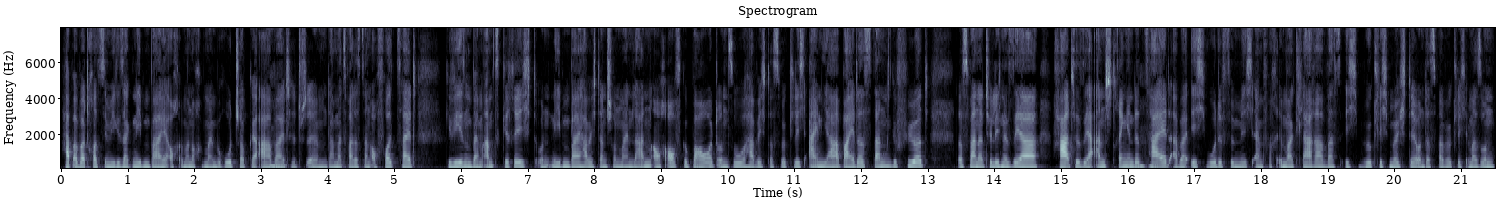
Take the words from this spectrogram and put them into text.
habe aber trotzdem, wie gesagt, nebenbei auch immer noch in meinem Bürojob gearbeitet. Mhm. Ähm, damals war das dann auch Vollzeit gewesen beim Amtsgericht und nebenbei habe ich dann schon meinen Laden auch aufgebaut und so habe ich das wirklich ein Jahr beides dann geführt. Das war natürlich eine sehr harte, sehr anstrengende mhm. Zeit, aber ich wurde für mich einfach immer klarer, was ich wirklich möchte und das war wirklich immer so ein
